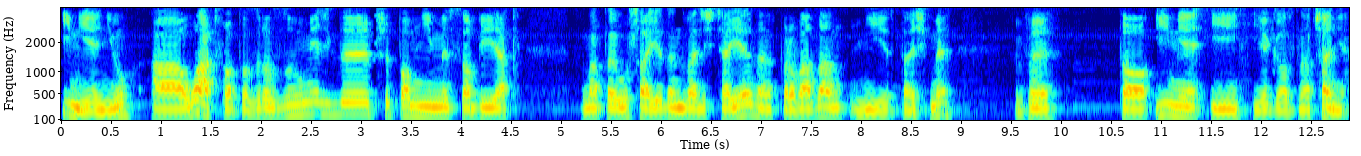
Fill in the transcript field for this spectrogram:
imieniu, a łatwo to zrozumieć, gdy przypomnimy sobie, jak w Mateusza 1,21 wprowadzani jesteśmy w to imię i jego znaczenie.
